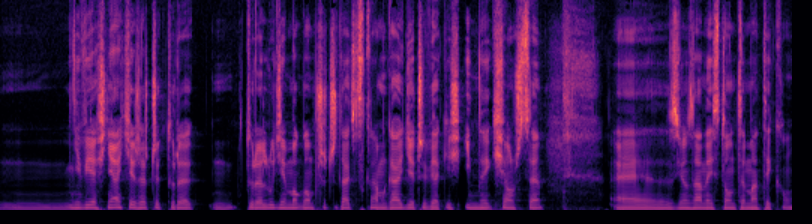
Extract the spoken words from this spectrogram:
mm, nie wyjaśniajcie rzeczy, które, które ludzie mogą przeczytać w Scrum Guide czy w jakiejś innej książce e, związanej z tą tematyką.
